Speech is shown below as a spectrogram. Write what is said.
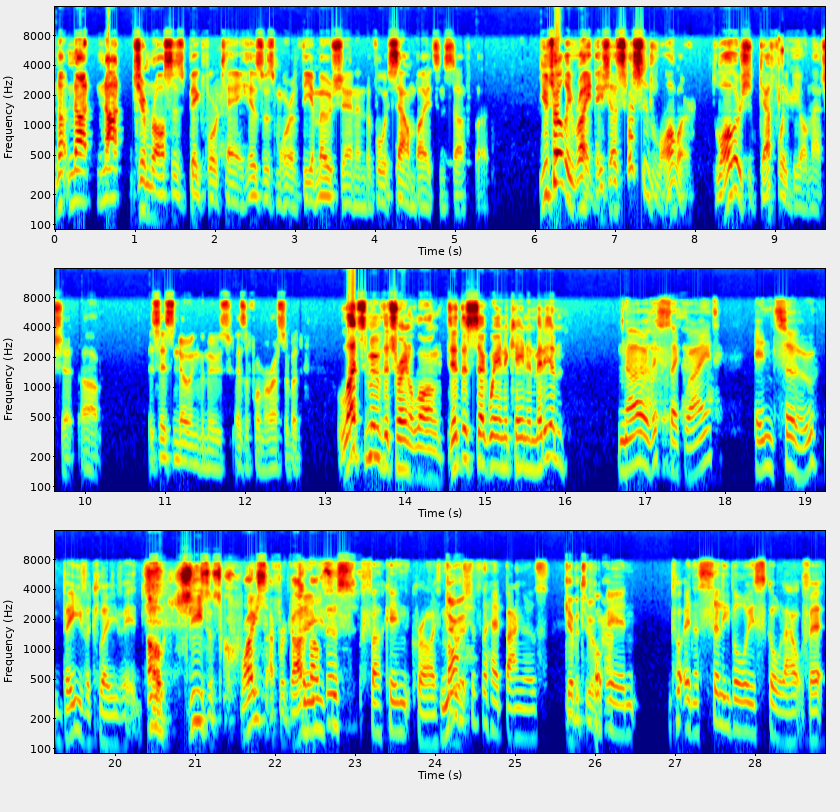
Not not not Jim Ross's big forte. His was more of the emotion and the voice sound bites and stuff. But you're totally right. They should, especially Lawler. Lawler should definitely be on that shit. Um, is his knowing the moves as a former wrestler. But let's move the train along. Did this segue into Kane and Mideon? No, this segued into beaver cleavage. Oh Jesus Christ! I forgot about Jesus this. fucking Christ! Do Mosh it. of the headbangers Give it to him. put in put in a silly boy's school outfit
